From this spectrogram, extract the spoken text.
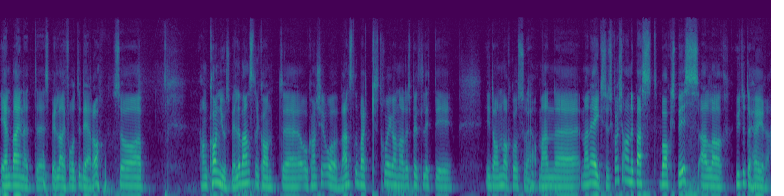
enbeinet uh, spiller i forhold til det, da. Så han kan jo spille venstrekant, og kanskje òg venstreback, tror jeg han hadde spilt litt i i Danmark også. Ja. Men, uh, men, jeg syns kanskje han er best bak spiss eller ute til høyre,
